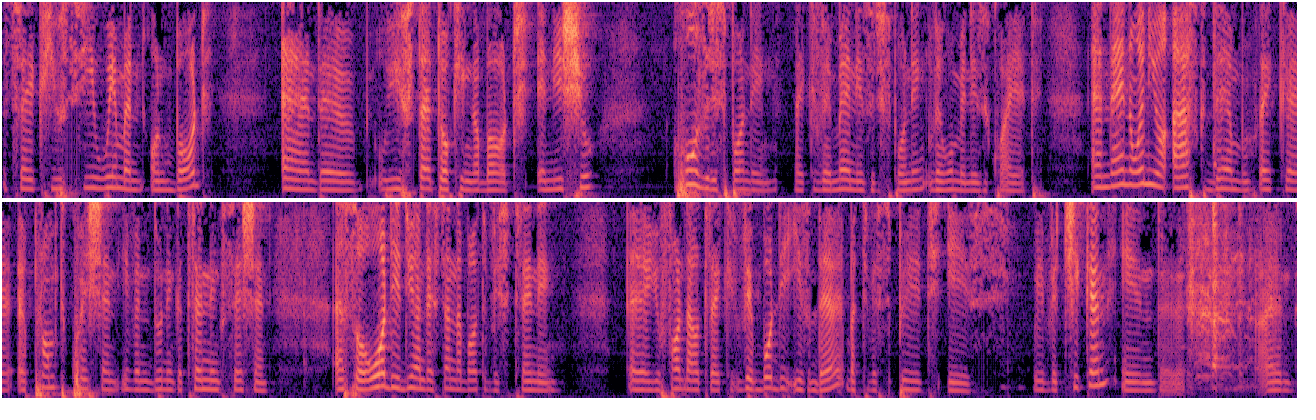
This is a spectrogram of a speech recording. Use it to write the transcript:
It's like you see women on board and uh, we start talking about an issue. Who's responding? Like the man is responding the woman is quiet. And then when you ask them like a, a prompt question even during a training session uh, so what did you understand about this training uh, you found out like the body is there but the spirit is with the chicken and uh, and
